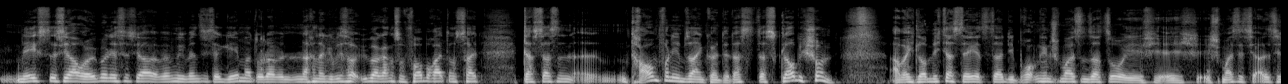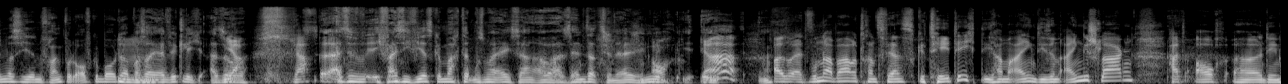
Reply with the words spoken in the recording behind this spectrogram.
nächstes Jahr oder übernächstes Jahr, irgendwie, wenn es sich ergeben hat, oder nach einer gewissen Übergangs- und Vorbereitungszeit, dass das ein, äh, ein Traum von ihm sein könnte. Das, das glaube ich schon. Aber ich glaube nicht, dass der jetzt da die Brocken hinschmeißt und sagt, so, ich, ich, ich schmeiß jetzt hier alles hin, was ich hier in Frankfurt aufgebaut habe, was er ja wirklich, also, Ja. Ja. also ich weiß nicht, wie er es gemacht hat, muss man ehrlich sagen, aber sensationell. Auch, ja, also er hat wunderbare Transfers getätigt, die haben ein, die sind eingeschlagen, hat auch äh, den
